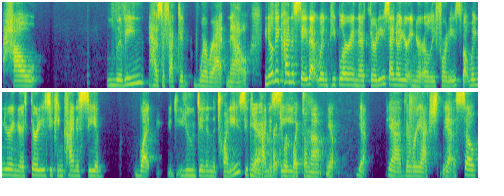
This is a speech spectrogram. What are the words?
how living has affected where we're at now. You know, they kind of say that when people are in their 30s, I know you're in your early 40s, but when you're in your 30s, you can kind of see a, what you did in the 20s. You can yeah, kind of see reflect on that. Yep. Yeah. Yeah. The reaction. Yeah. So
